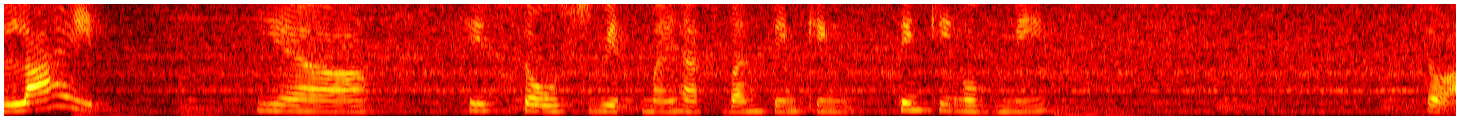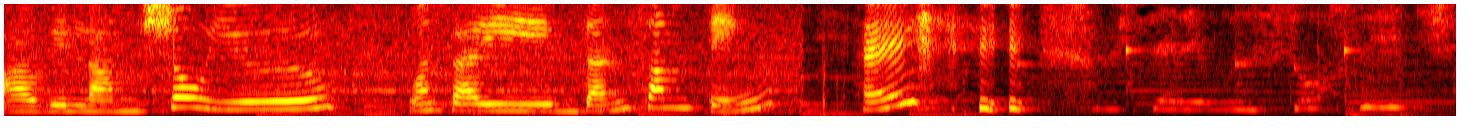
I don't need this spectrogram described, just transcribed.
light. Yeah. He's so sweet my husband thinking thinking of me. So I will um, show you once I've done something Hey? You said it was sausage.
